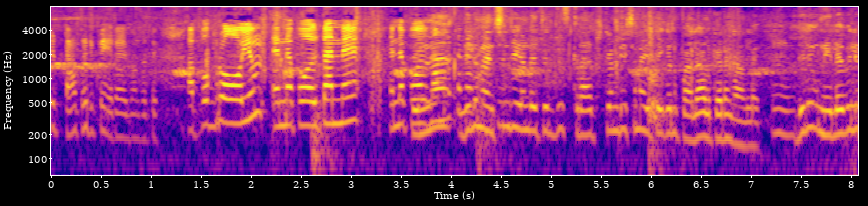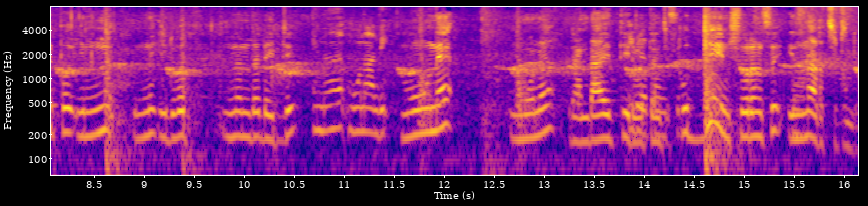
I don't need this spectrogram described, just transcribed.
കിട്ടാത്തൊരു പേരായിരുന്നു അപ്പൊ ബ്രോയും എന്നെ പോലെ തന്നെ എന്നെ പോലെ ഇതിൽ മെൻഷൻ ചെയ്യേണ്ട വെച്ചാൽ സ്ക്രാച്ച് കണ്ടീഷൻ ആയിട്ടേക്കാണ് പല ആൾക്കാരും കാണല്ലേ ഇതിൽ നിലവിൽ ഇപ്പൊ ഇന്ന് ഇന്ന് എന്താ ഡേറ്റ് ഇന്ന് മൂന്നാം തീയതി. മൂന്ന് മൂന്ന് രണ്ടായിരത്തി ഇരുപത്തഞ്ച്. പുതിയ ഇൻഷുറൻസ് ഇന്ന് അടച്ചിട്ടുണ്ട്.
